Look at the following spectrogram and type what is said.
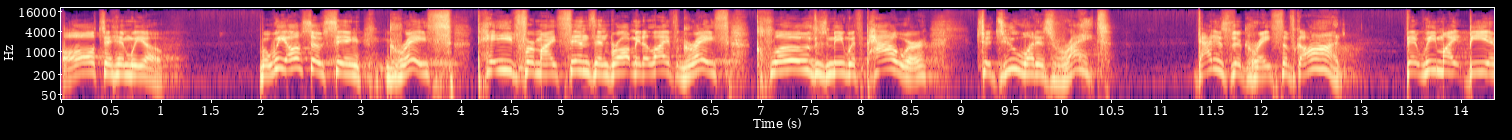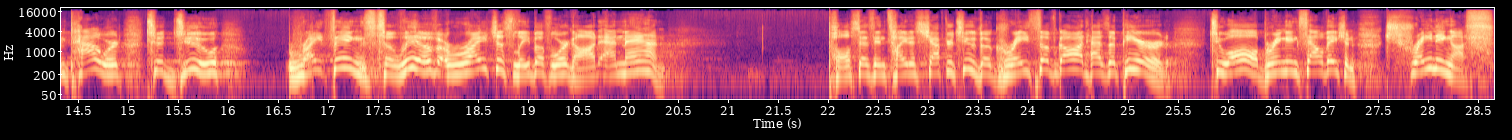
All to him we owe. But we also sing, Grace paid for my sins and brought me to life. Grace clothes me with power to do what is right. That is the grace of God, that we might be empowered to do right things, to live righteously before God and man. Paul says in Titus chapter 2 the grace of God has appeared to all, bringing salvation, training us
